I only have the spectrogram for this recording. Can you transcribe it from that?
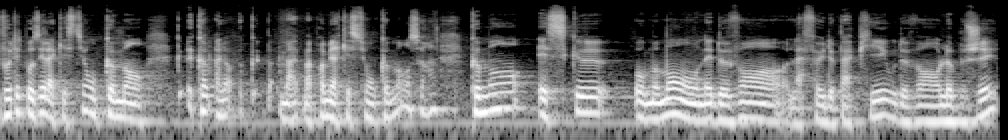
Il faut peut-être poser la question comment. alors, ma, ma, première question comment sera comment est-ce que au moment où on est devant la feuille de papier ou devant l'objet,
